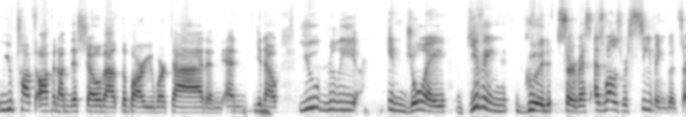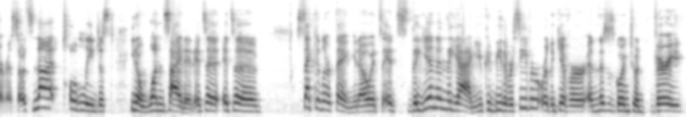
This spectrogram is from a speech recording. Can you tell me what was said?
you've talked often on this show about the bar you worked at, and and you mm-hmm. know you really enjoy giving good service as well as receiving good service. So it's not totally just, you know, one-sided. It's a it's a secular thing, you know. It's it's the yin and the yang. You can be the receiver or the giver and this is going to a very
